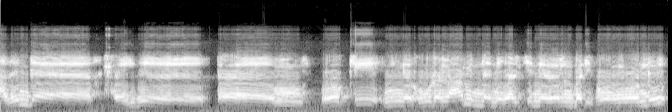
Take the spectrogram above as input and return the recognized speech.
அதிண்ட இது ஓகே நீங்க கூடலாம் இந்த நிகழ்ச்சி நிரல்படி போங்கன்னு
